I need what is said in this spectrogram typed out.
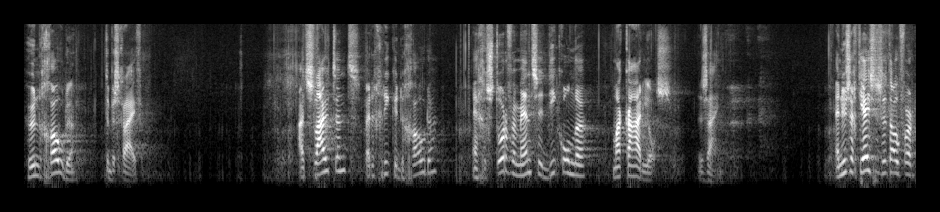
hun goden te beschrijven. Uitsluitend bij de Grieken de goden en gestorven mensen, die konden Makarios zijn. En nu zegt Jezus het over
